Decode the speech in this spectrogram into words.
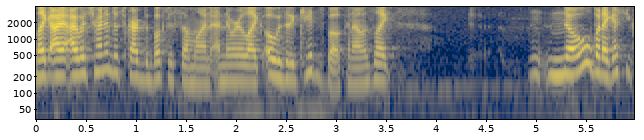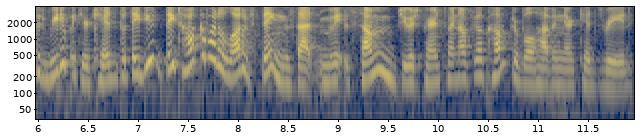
Like I, I was trying to describe the book to someone, and they were like, "Oh, is it a kid's book?" And I was like, no, but I guess you could read it with your kids. But they do they talk about a lot of things that may, some Jewish parents might not feel comfortable having their kids read.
